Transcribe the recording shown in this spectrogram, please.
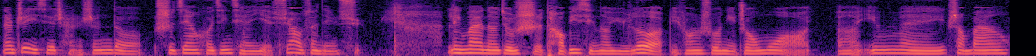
那这一些产生的时间和金钱也需要算进去。另外呢，就是逃避型的娱乐，比方说你周末。呃，因为上班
